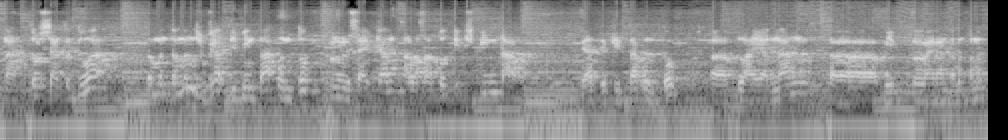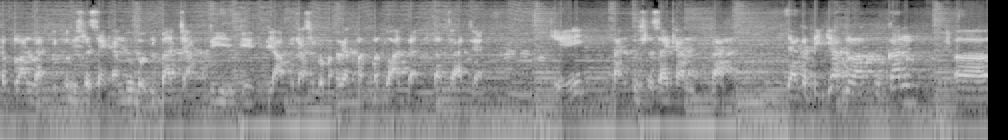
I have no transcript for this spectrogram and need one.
nah terus yang kedua teman-teman juga diminta untuk menyelesaikan salah satu tips pintar ya pintar untuk uh, pelayanan uh, pelayanan teman-teman ke pelanggan itu diselesaikan dulu dibaca di, di, di aplikasi kementerian teman-teman itu ada dibaca aja oke okay. nah itu diselesaikan nah yang ketiga melakukan uh,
